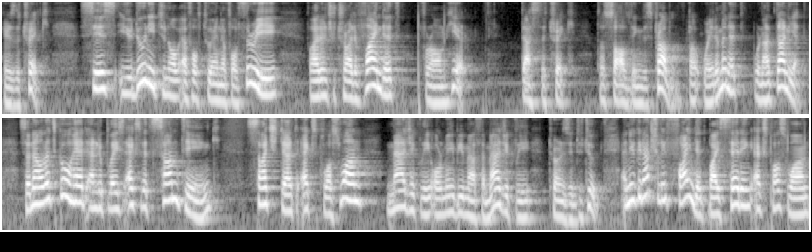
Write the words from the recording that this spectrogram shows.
Here's the trick. Since you do need to know f of 2 and f of 3, why don't you try to find it from here? That's the trick to solving this problem. But wait a minute, we're not done yet. So now let's go ahead and replace x with something such that x plus 1 magically or maybe mathematically turns into 2. And you can actually find it by setting x plus 1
